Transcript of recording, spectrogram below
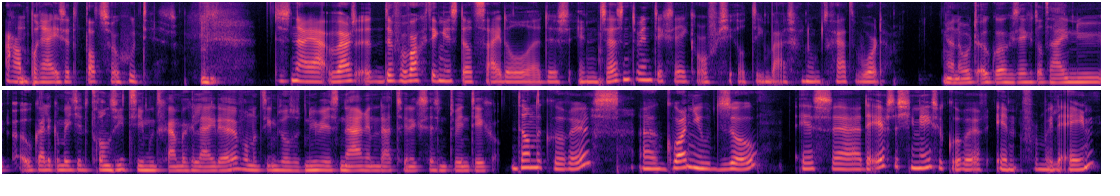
aanprijzen dat dat zo goed is. Dus nou ja, waar, de verwachting is dat Seidel uh, dus in 26 zeker officieel teambaas genoemd gaat worden. Ja, dan wordt ook wel gezegd dat hij nu ook eigenlijk een beetje de transitie moet gaan begeleiden van het team zoals het nu is naar inderdaad 2026. Dan de coureurs. Uh, Guan Yu Zhou is uh, de eerste Chinese coureur in Formule 1.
